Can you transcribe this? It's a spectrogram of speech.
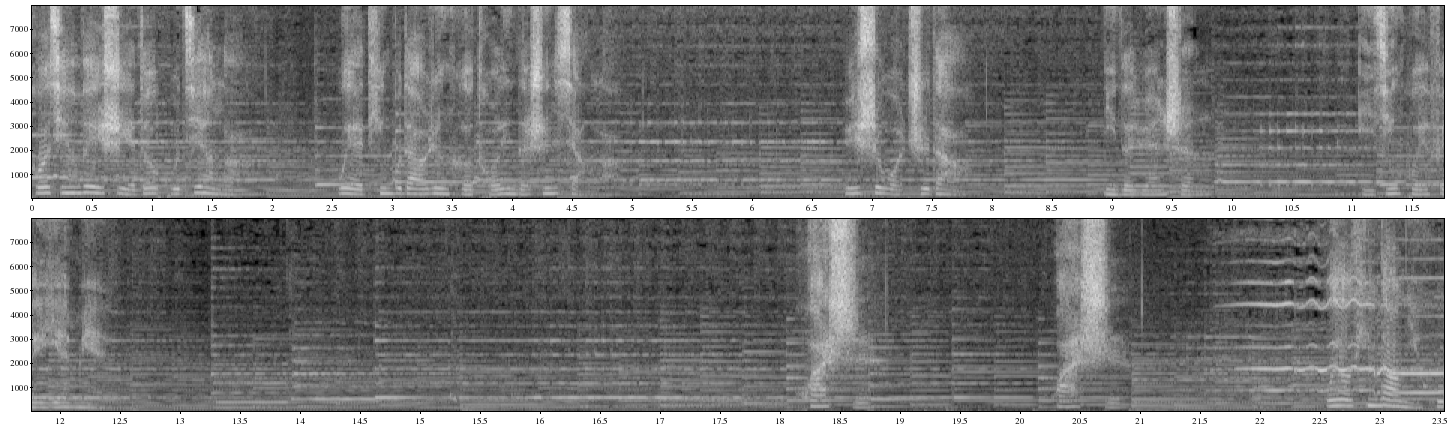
驼前卫士也都不见了，我也听不到任何驼铃的声响了。于是我知道，你的元神已经灰飞烟灭。花石，花石，我又听到你呼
